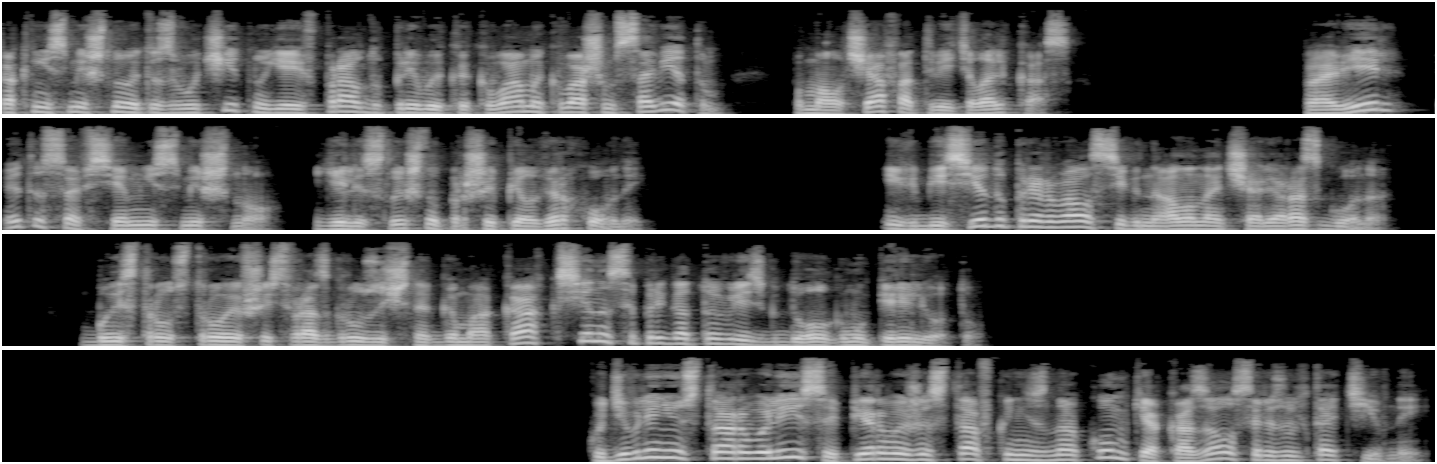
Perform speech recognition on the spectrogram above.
Как не смешно это звучит, но я и вправду привык и к вам, и к вашим советам, помолчав, ответил Алькас. Поверь, это совсем не смешно, еле слышно прошипел Верховный. Их беседу прервал сигнал о начале разгона. Быстро устроившись в разгрузочных гамаках, ксеносы приготовились к долгому перелету. К удивлению старого лиса, первая же ставка незнакомки оказалась результативной.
